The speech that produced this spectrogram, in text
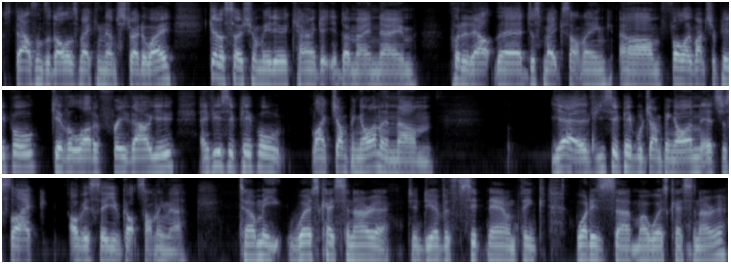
thousands of dollars making them straight away. Get a social media account, get your domain name, put it out there, just make something. Um, follow a bunch of people, give a lot of free value, and if you see people like jumping on and um, yeah, if you see people jumping on, it's just like obviously you've got something there. Tell me, worst case scenario. Do, do you ever sit now and think, what is uh, my worst case scenario?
